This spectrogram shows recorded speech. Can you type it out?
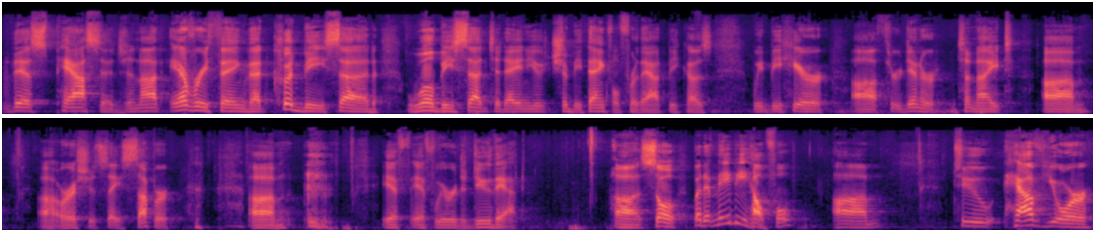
this passage, and not everything that could be said will be said today. And you should be thankful for that because we'd be here uh, through dinner tonight, um, uh, or I should say, supper, um, if, if we were to do that. Uh, so, but it may be helpful. Um, to have your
